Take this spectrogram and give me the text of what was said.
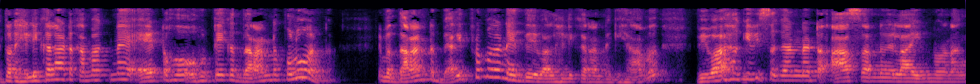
එතකොට හෙළි කළාට කමක් නැහැ. ඇයට හෝ ඔහුට ඒක දරන්න පුළුවන්. එම දරන්න බැරි ප්‍රමාණයේ දේවල් හෙළි කරන්න ගියාම විවාහ කිවිස ගන්නට ආසන්න වෙලා ඉන්නවා නම්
